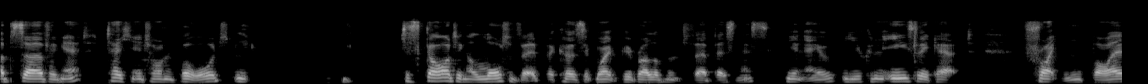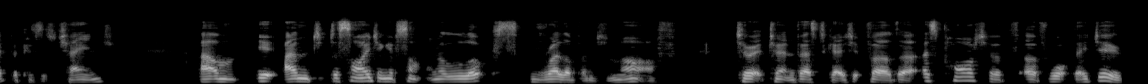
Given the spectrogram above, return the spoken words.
observing it, taking it on board, discarding a lot of it because it won't be relevant to their business. You know, you can easily get frightened by it because it's change. Um, it, and deciding if something looks relevant enough to it to investigate it further as part of, of what they do.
